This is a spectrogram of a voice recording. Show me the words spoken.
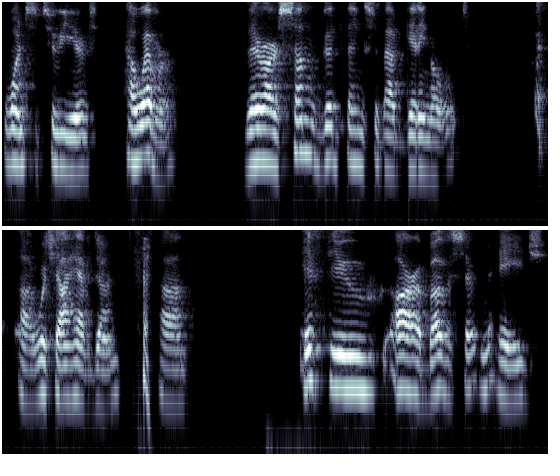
one to two years. However, there are some good things about getting old, uh, which I have done. If you are above a certain age,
